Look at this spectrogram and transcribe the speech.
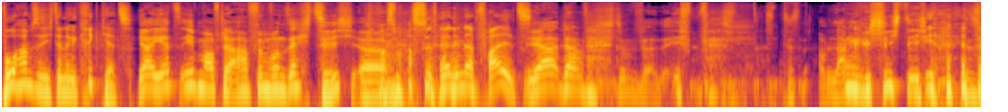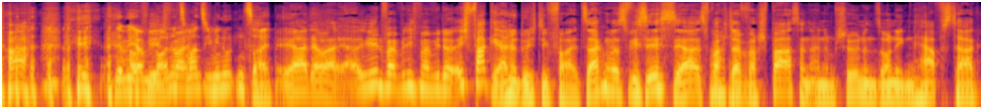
Wo haben sie dich denn gekriegt jetzt? Ja, jetzt eben auf der A65. Was machst du denn in der Pfalz? Ja, da, ich, das ist eine lange Geschichte. Ich, das war, Wir haben 29 Fall, Minuten Zeit. Ja, der war, auf jeden Fall bin ich mal wieder, ich fahre gerne durch die Pfalz. Sagen wir es, wie es ist. Ja, es macht okay. einfach Spaß, an einem schönen sonnigen Herbsttag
